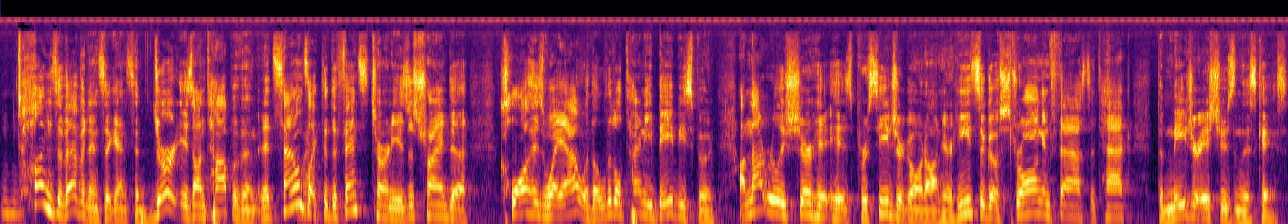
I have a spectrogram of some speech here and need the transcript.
mm -hmm. tons of evidence against him. Dirt is on top of him. And it sounds right. like the defense attorney is just trying to claw his way out with a little tiny baby spoon. I'm not really sure his procedure going on here. He needs to go strong and fast, attack the major issues in this case.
